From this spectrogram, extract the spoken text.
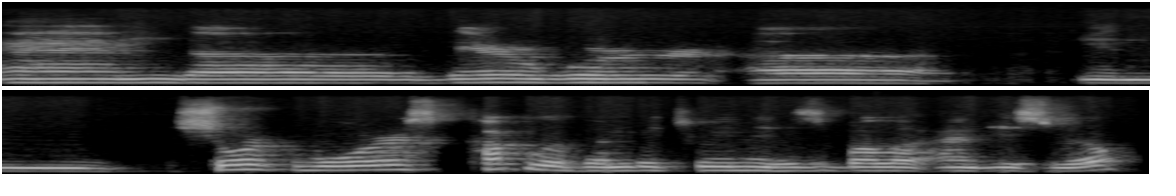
and uh, there were, uh, in short wars, a couple of them between the Hezbollah and Israel,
